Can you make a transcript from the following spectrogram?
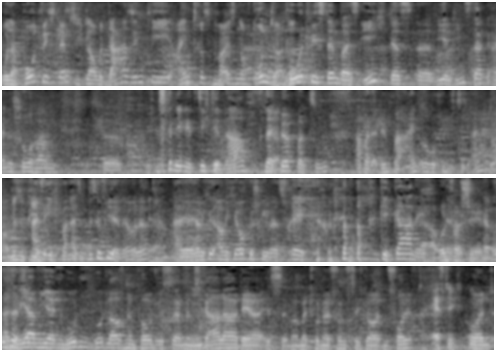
oder Poetry Slams, ich glaube, da sind die Eintrittspreise noch drunter. Ne? Poetry Slam weiß ich, dass äh, wir in Dienstag eine Show haben. Äh, ich nenne jetzt nicht den Namen, vielleicht Ja. hört man zu, aber da nimmt man 1,50 Euro ein. ein bisschen viel. Also, ich, war- also ein bisschen viel, ne, oder? Also, habe ich, hab ich auch geschrieben als frech. Geht gar nicht. Ja, unverschämt. Ja, Also wir haben hier einen guten, gut laufenden Poetry Slam im Scala, der ist immer mit 150 Leuten voll. Heftig. Und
